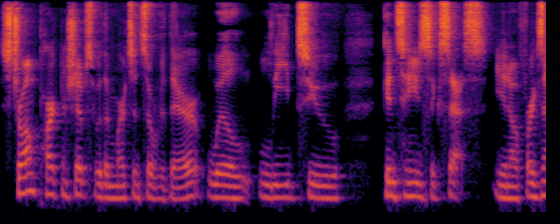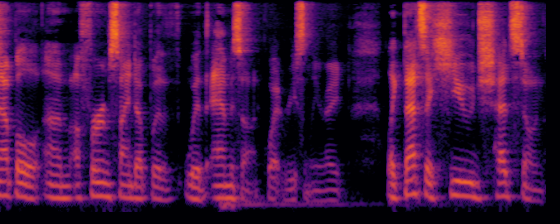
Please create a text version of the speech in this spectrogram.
strong partnerships with the merchants over there will lead to continued success. You know, for example, um, firm signed up with with Amazon quite recently, right? Like that's a huge headstone.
